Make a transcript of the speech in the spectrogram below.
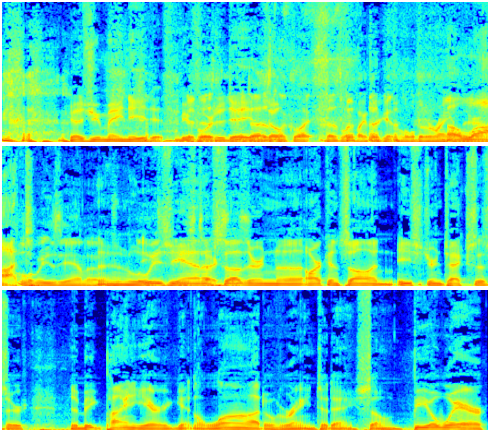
Because you may need it before it does, the day it does over. look like it does look like they're getting a little bit of rain. A lot. Louisiana, And East- Louisiana, East Texas. southern uh, Arkansas, and eastern Texas are the big piney area getting a lot of rain today. So be aware.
